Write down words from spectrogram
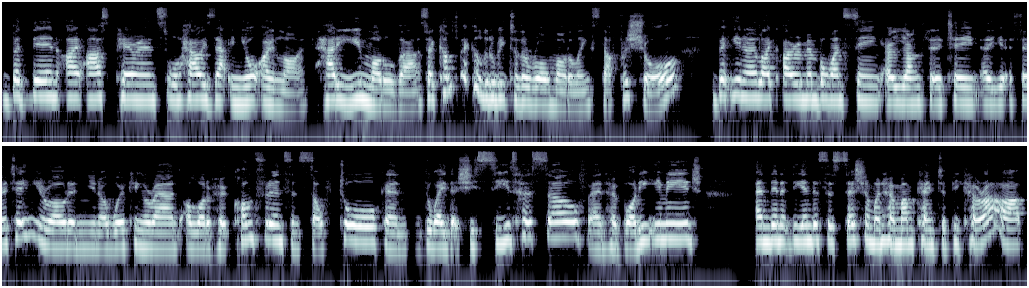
but then I ask parents, well, how is that in your own life? How do you model that? So it comes back a little bit to the role modeling stuff for sure. But, you know, like I remember once seeing a young 13, a 13 year old and, you know, working around a lot of her confidence and self talk and the way that she sees herself and her body image. And then at the end of the session, when her mum came to pick her up,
